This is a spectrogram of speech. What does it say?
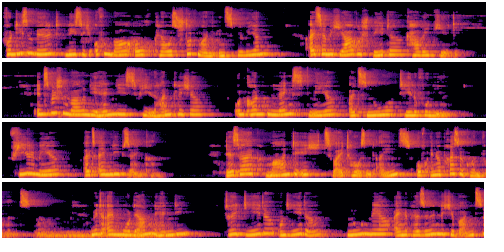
Von diesem Bild ließ sich offenbar auch Klaus Stuttmann inspirieren, als er mich Jahre später karikierte. Inzwischen waren die Handys viel handlicher und konnten längst mehr als nur telefonieren. Viel mehr, als einem lieb sein kann. Deshalb mahnte ich 2001 auf einer Pressekonferenz. Mit einem modernen Handy trägt jede und jeder nunmehr eine persönliche Wanze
